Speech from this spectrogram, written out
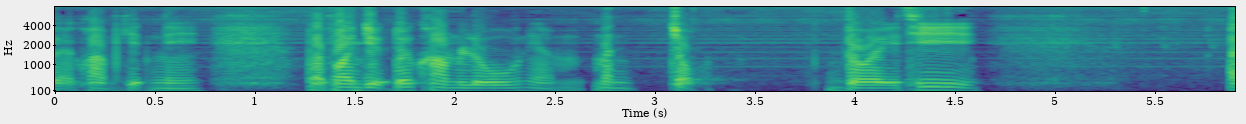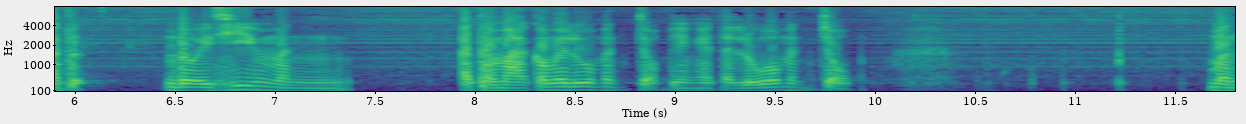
กับความคิดนี้ แต่พอหยุดด้วยความรู้เนี่ย มันจบโดยที่โดยที่มันอาตมาก็ไม่รู้มันจบยังไง แต่รู้ว่ามันจบ มัน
